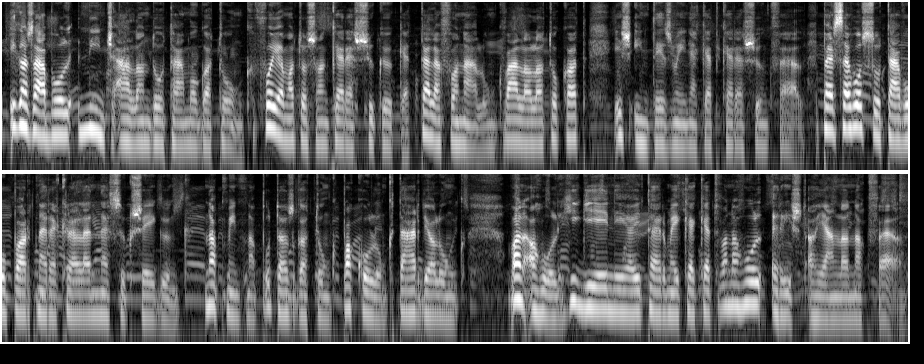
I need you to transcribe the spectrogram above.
Igazából nincs állandó támogatónk. Folyamatosan keressük őket, telefonálunk, vállalatokat és intézményeket keresünk fel. Persze hosszú távú partnerekre lenne szükségünk. Nap mint nap utazgatunk, pakolunk, tárgyalunk. Van, ahol higiéniai termékeket, van, ahol rist ajánlanak fel.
